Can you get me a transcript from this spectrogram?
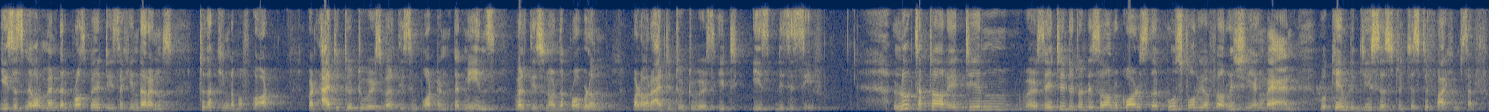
Jesus never meant that prosperity is a hindrance to the kingdom of God. But attitude towards wealth is important. That means wealth is not the problem, but our attitude towards it is decisive. Luke chapter 18, verse 18 to 27 records the true story of a rich young man who came to Jesus to justify himself.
